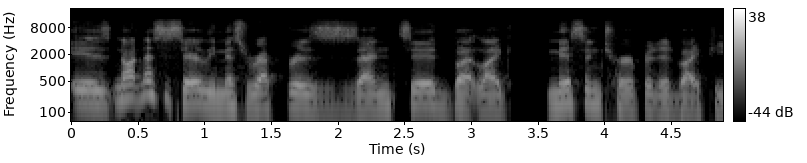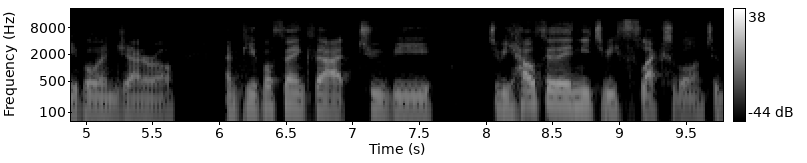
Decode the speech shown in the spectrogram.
is not necessarily misrepresented but like misinterpreted by people in general. And people think that to be to be healthy they need to be flexible and to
